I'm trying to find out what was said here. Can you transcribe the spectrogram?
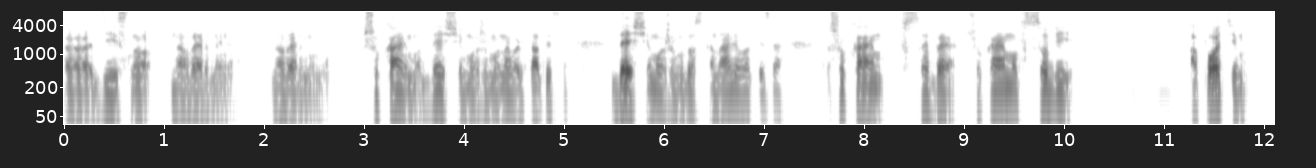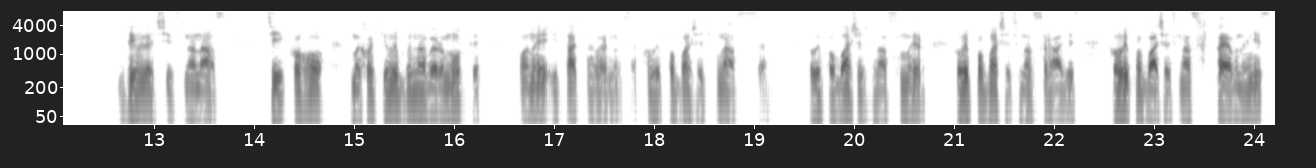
е, дійсно навернення, навернення. Шукаємо, де ще можемо навертатися, де ще можемо вдосконалюватися. Шукаємо в себе, шукаємо в собі. А потім, дивлячись на нас, ті, кого ми хотіли би навернути, вони і так навернуться, коли побачать в нас це, коли побачать в нас мир, коли побачать в нас радість, коли побачать в нас впевненість,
